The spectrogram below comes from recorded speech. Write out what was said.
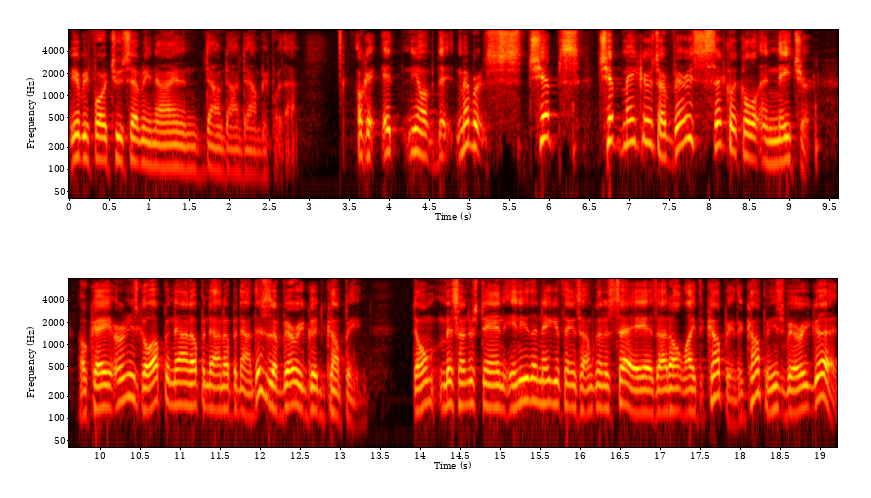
The year before two seventy nine, and down, down, down before that. Okay, it you know remember chips chip makers are very cyclical in nature. Okay, earnings go up and down, up and down, up and down. This is a very good company. Don't misunderstand any of the negative things I'm going to say as I don't like the company. The company is very good.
